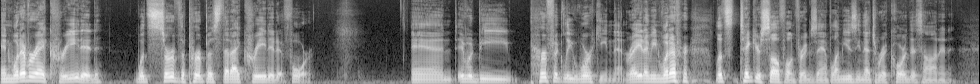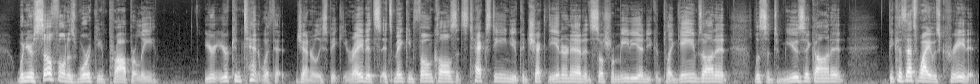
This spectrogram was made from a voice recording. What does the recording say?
and whatever I created would serve the purpose that I created it for. And it would be perfectly working then, right? I mean, whatever, let's take your cell phone, for example. I'm using that to record this on. And when your cell phone is working properly, you're, you're content with it, generally speaking, right? It's, it's making phone calls, it's texting, you can check the internet and social media, and you can play games on it, listen to music on it, because that's why it was created.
